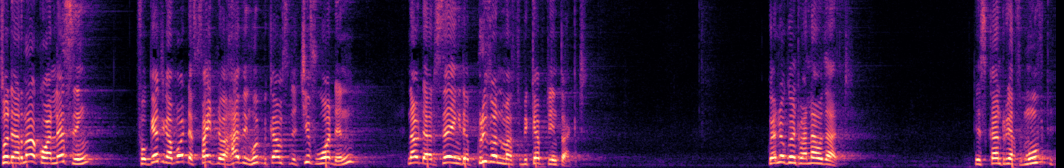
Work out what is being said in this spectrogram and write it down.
So they are now coalescing, forgetting about the fight they were having, who becomes the chief warden. Now they are saying the prison must be kept intact. We are not going to allow that. This country has moved.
